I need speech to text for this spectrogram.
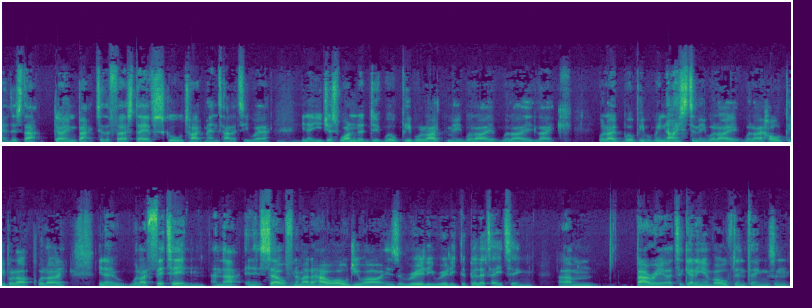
know there's that going back to the first day of school type mentality where mm-hmm. you know you just wonder do, will people like me? Will i will i like will i will people be nice to me? Will i will i hold people up? Will i you know will i fit in? And that in itself yeah. no matter how old you are is a really really debilitating um, barrier to getting involved in things. And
